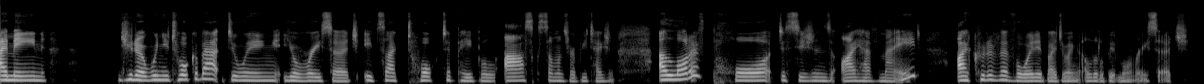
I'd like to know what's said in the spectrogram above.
I mean you know, when you talk about doing your research, it's like talk to people, ask someone's reputation. A lot of poor decisions I have made, I could have avoided by doing a little bit more research,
